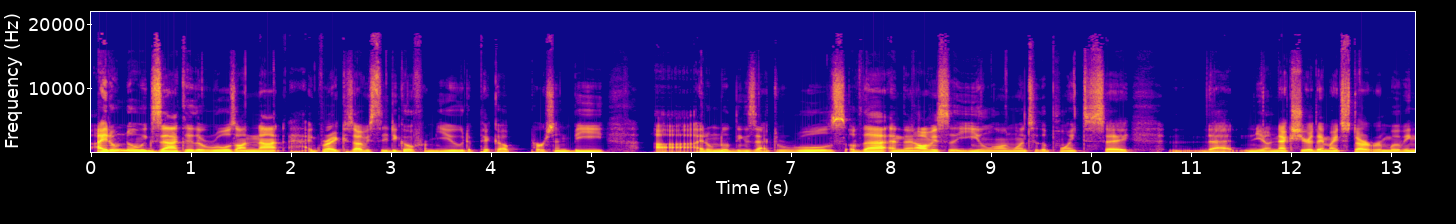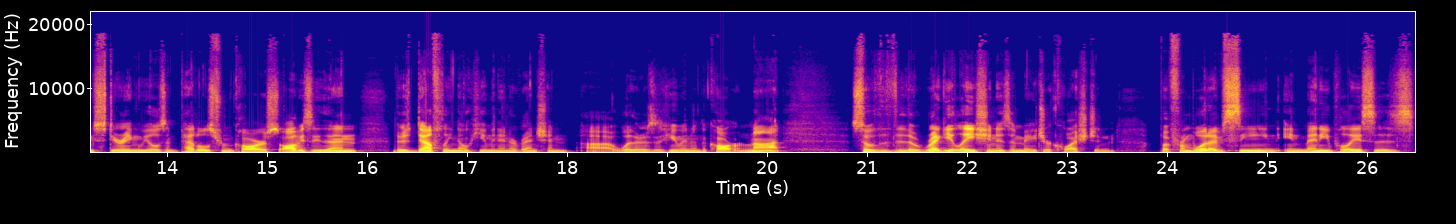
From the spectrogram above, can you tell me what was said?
I don't know exactly the rules on not right because obviously to go from you to pick up person B, uh, I don't know the exact rules of that. And then obviously Elon went to the point to say that you know next year they might start removing steering wheels and pedals from cars. So obviously then there's definitely no human intervention, uh, whether there's a human in the car or not. So the, the regulation is a major question. But from what I've seen in many places,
